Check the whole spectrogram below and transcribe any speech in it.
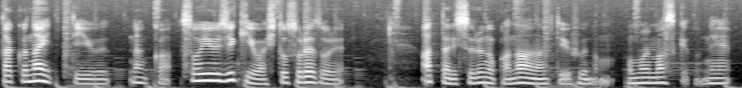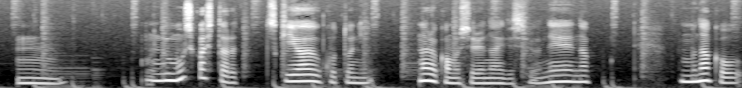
たくないっていうなんかそういう時期は人それぞれあったりするのかななんていうふうに思いますけどね。うん。もしかしたら付き合うことになるかもしれないですよね。もなんかお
